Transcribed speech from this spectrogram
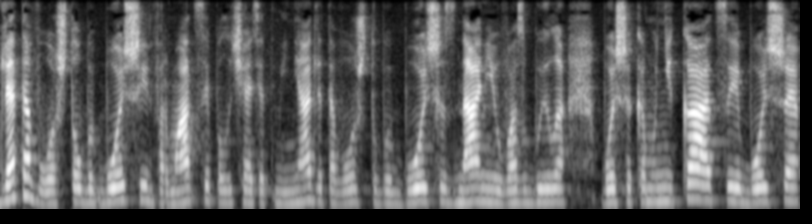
для того, чтобы больше информации получать от меня, для того, чтобы больше знаний у вас было, больше коммуникации, больше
